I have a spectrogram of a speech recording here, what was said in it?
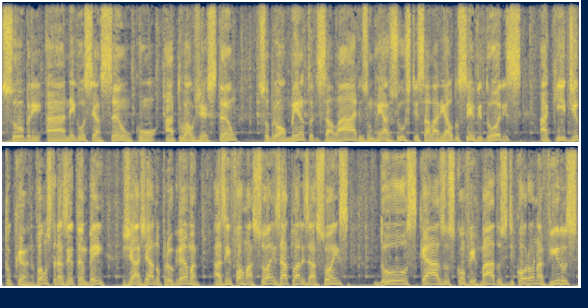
sobre a negociação com a atual gestão, sobre o aumento de salários, um reajuste salarial dos servidores aqui de Tucano. Vamos trazer também, já já no programa, as informações, atualizações dos casos confirmados de coronavírus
